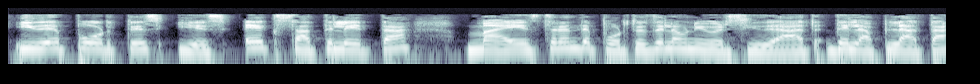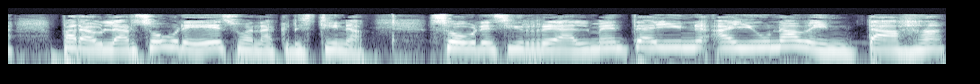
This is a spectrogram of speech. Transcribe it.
y Deportes y es exatleta, maestra en deportes de la Universidad del la Plata para hablar sobre eso, Ana Cristina, sobre si realmente hay, hay una ventaja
